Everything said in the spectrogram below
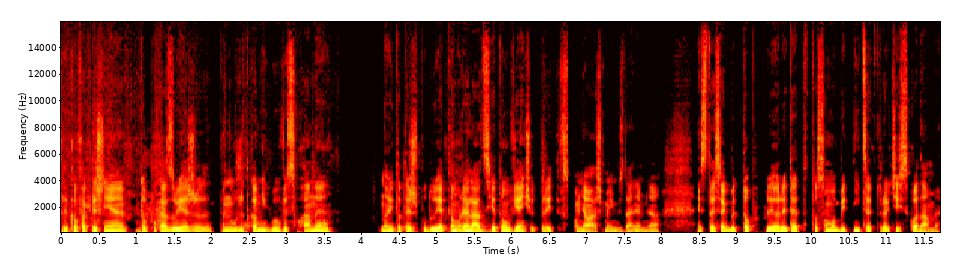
Tylko faktycznie to pokazuje, że ten użytkownik był wysłuchany, no i to też buduje tą mhm. relację, tą więź, o której ty wspomniałaś moim zdaniem, nie? Więc to jest jakby top priorytet, to są obietnice, które gdzieś składamy.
